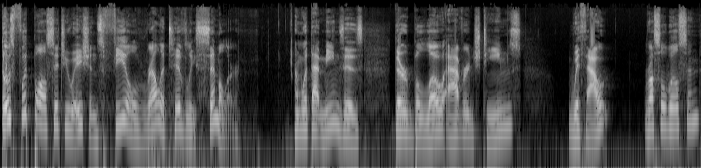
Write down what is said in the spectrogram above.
those football situations feel relatively similar. And what that means is they're below average teams without Russell Wilson,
